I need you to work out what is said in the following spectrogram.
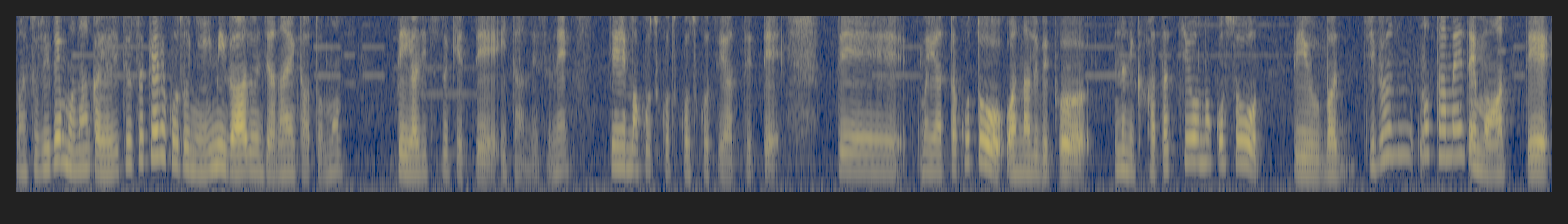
まあ、それでもなんかやり続けることに意味があるんじゃないかと思ってやり続けていたんですね。で、まあ、コツコツコツコツやっててで、まあ、やったことはなるべく何か形を残そうっていう、まあ、自分のためでもあって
